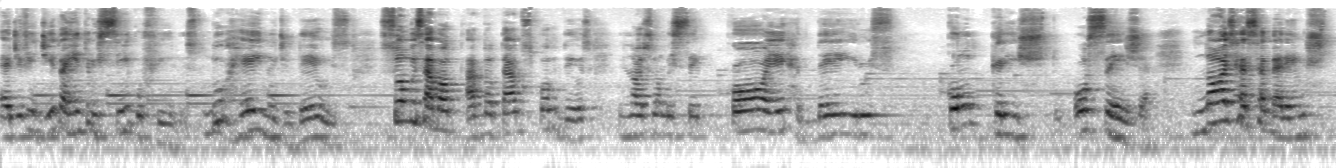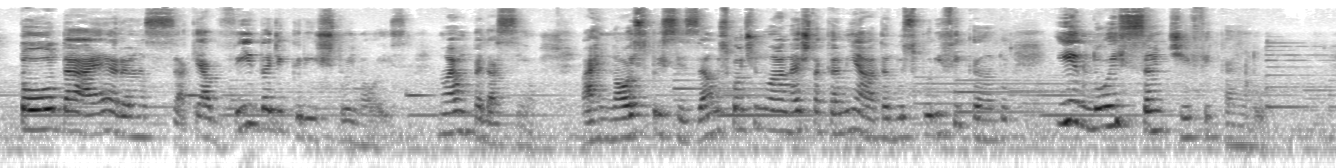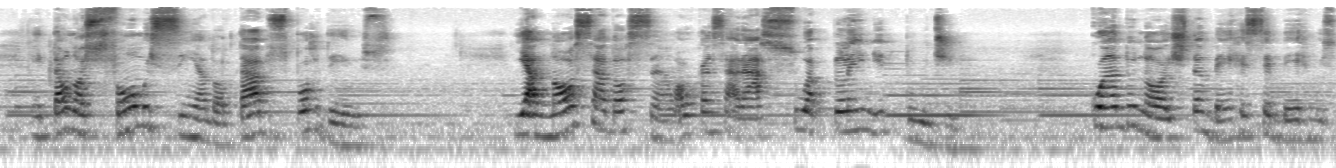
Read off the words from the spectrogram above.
é dividida entre os cinco filhos. No reino de Deus, somos adotados por Deus e nós vamos ser co-herdeiros com Cristo. Ou seja, nós receberemos toda a herança, que é a vida de Cristo em nós. Não é um pedacinho. Mas nós precisamos continuar nesta caminhada, nos purificando e nos santificando. Então, nós fomos sim adotados por Deus. E a nossa adoção alcançará a sua plenitude quando nós também recebermos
